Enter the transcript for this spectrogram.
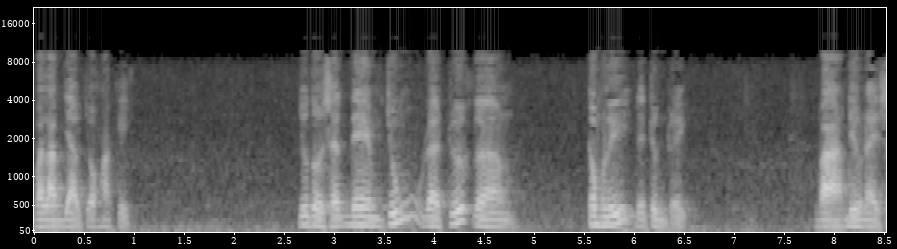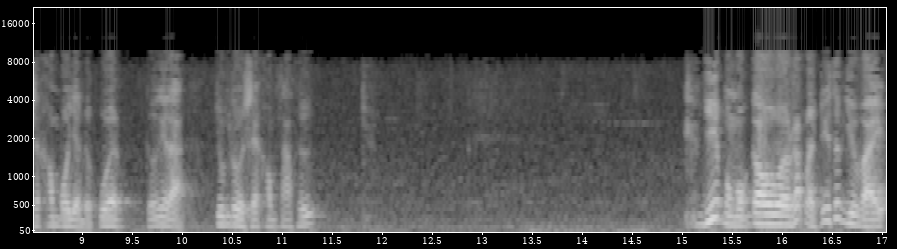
và làm giàu cho Hoa Kỳ. Chúng tôi sẽ đem chúng ra trước à, công lý để trừng trị và điều này sẽ không bao giờ được quên. Có nghĩa là chúng tôi sẽ không tha thứ. Viết một một câu rất là trí thức như vậy.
